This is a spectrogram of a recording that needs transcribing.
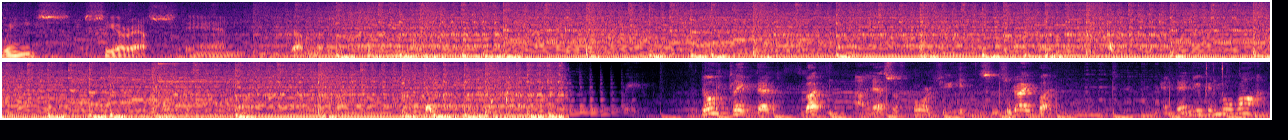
Wings CRS, and God bless. Don't click that button unless, of course, you hit the subscribe button. And then you can move on.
